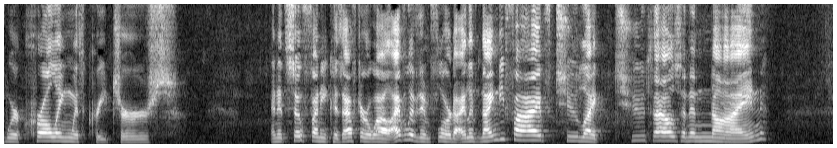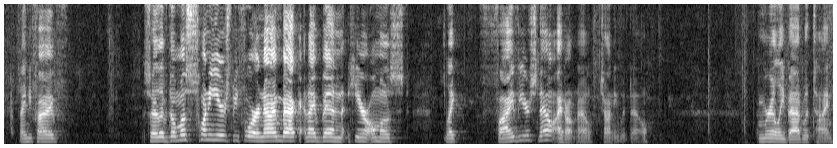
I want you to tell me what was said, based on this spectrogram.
we're crawling with creatures. And it's so funny because after a while, I've lived in Florida. I lived 95 to like 2009. 95, so I lived almost 20 years before, and now I'm back, and I've been here almost, like, five years now? I don't know. Johnny would know. I'm really bad with time.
